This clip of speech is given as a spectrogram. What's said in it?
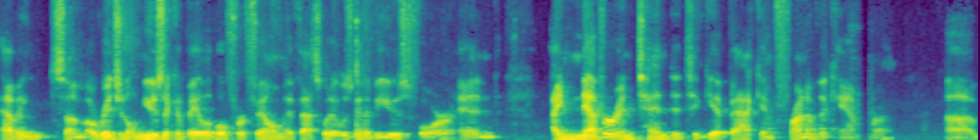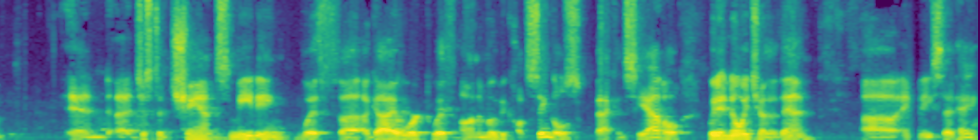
having some original music available for film, if that's what it was going to be used for. And I never intended to get back in front of the camera. And uh, just a chance meeting with uh, a guy I worked with on a movie called Singles back in Seattle. We didn't know each other then. Uh, and he said, Hey,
